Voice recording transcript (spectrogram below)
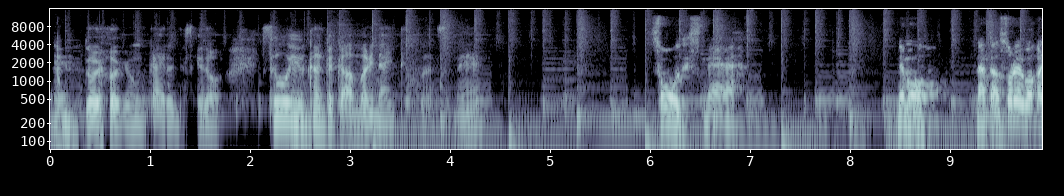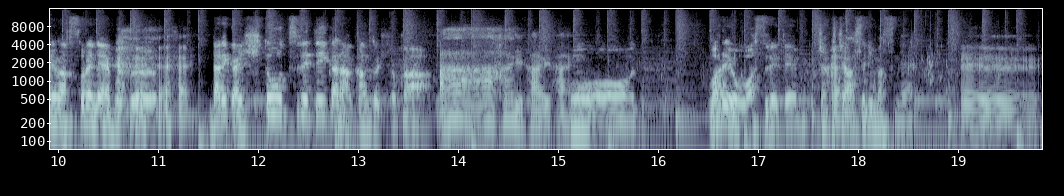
うん。土曜日を迎えるんですけどそういう感覚あんまりないってことなんですよね。そうですね。でも、なんかそれ分かります。それね、僕、はい誰か人を連れて行かなあかん時とか、ああはいはいはい。もう、我を忘れてむちゃくちゃ焦りますね。え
